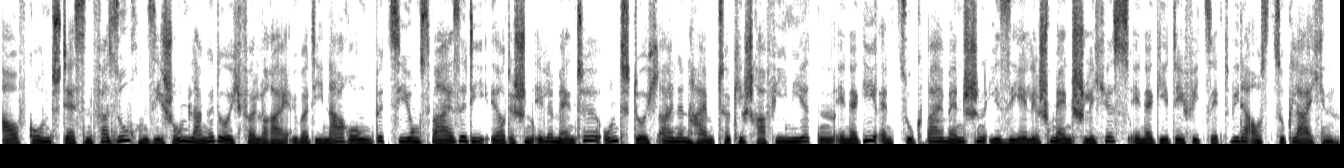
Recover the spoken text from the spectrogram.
Aufgrund dessen versuchen sie schon lange durch Völlerei über die Nahrung bzw. die irdischen Elemente und durch einen heimtückisch raffinierten Energieentzug bei Menschen ihr seelisch-menschliches Energiedefizit wieder auszugleichen.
